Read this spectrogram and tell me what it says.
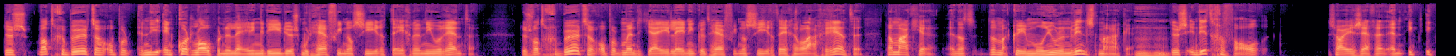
Dus wat gebeurt er op een, en, die, en kortlopende leningen die je dus moet herfinancieren tegen een nieuwe rente. Dus wat gebeurt er op het moment dat jij je lening kunt herfinancieren tegen een lage rente? Dan maak je, en dat, dan kun je miljoenen winst maken. Dus in dit geval zou je zeggen, en ik, ik,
